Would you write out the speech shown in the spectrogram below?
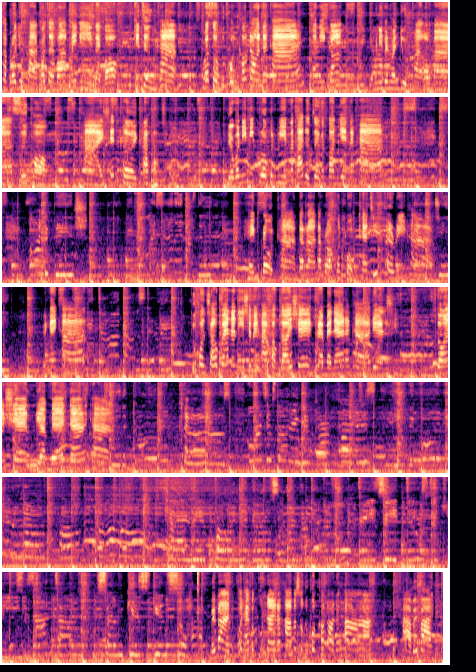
ขับรถอยู่ค่ะ เข้าใจว่าไม่ดีแต่ก็คิดถึงค่ะ มาส่งทุกคนเข้านอนนะคะ ตอนนี้ก็วันนี้เป็นวันหยุดค่ะออกมาซื้อของขายเช่นเคยค่ะ เดี๋ยววันนี้มีครัวคุณพีมนะคะ เดี๋ยวเจอกันตอนเย็นนะคะ On the beach เพลงโปรดค่ะ ดารานักร้องคนโปรดแคทตี้เพอร์รี่ค่ะ เป็นไงคะ ทุกคนชอบแว่นอันนี้ใช่ไหมคะ ของดอยเชนแกรบแบน่านะคะเดือนดอยเชนแกรบแบน่าค่ะ บ๊ายบายทุกคนให้บักกุนไนนะคะ มาส่งทุกคนเข้านอนนะคะ ค่ะบ๊ายบาย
